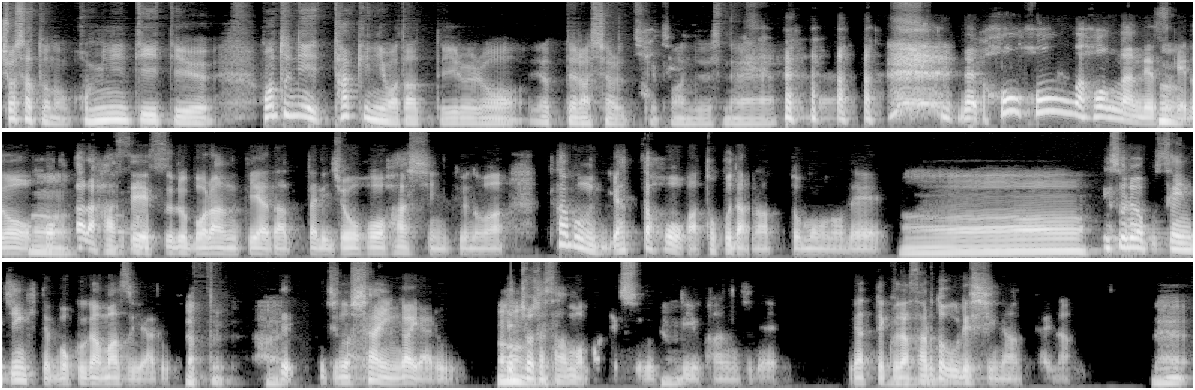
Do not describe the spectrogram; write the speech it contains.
著者とのコミュニティっていう、本当に多岐にわたっていろいろやってらっしゃるっていう感じですね。なんか本、本は本なんですけど、うんうん本から派生するボランティアだったり情報発信っていうのは、多分やった方が得だなと思うので、あそれを先陣来て僕がまずやる。やってる。はい。で、うちの社員がやる。で、うん著者さんも真似するっていう感じで、やってくださると嬉しいな、みたいな。ね。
